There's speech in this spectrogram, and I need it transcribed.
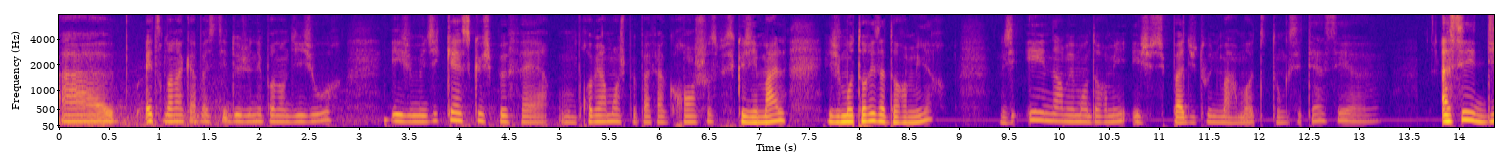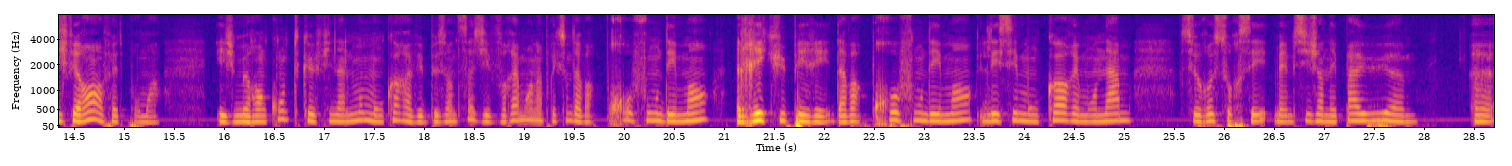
à être dans la capacité de jeûner pendant 10 jours. Et je me dis, qu'est-ce que je peux faire? Premièrement, je ne peux pas faire grand-chose parce que j'ai mal. Et je m'autorise à dormir. J'ai énormément dormi et je ne suis pas du tout une marmotte. Donc c'était assez, euh, assez différent en fait pour moi. Et je me rends compte que finalement mon corps avait besoin de ça. J'ai vraiment l'impression d'avoir profondément récupéré, d'avoir profondément laissé mon corps et mon âme se ressourcer, même si j'en ai pas eu. Euh, euh,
